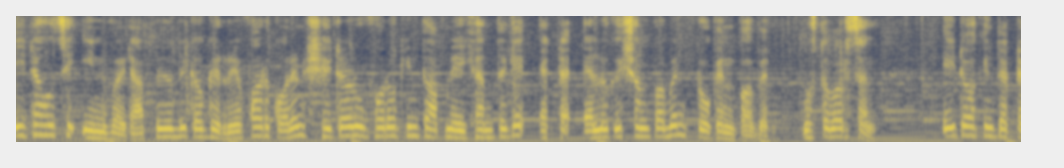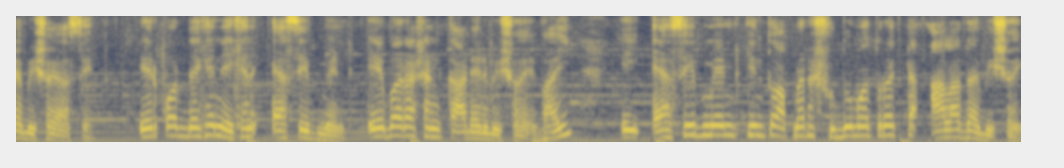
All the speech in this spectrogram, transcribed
এইটা হচ্ছে ইনভাইট আপনি যদি কাউকে রেফার করেন, সেটার উপরও কিন্তু আপনি এখান থেকে একটা অ্যালোকেশন পাবেন টোকেন পাবেন। বুঝতে পারছেন? এটাও কিন্তু একটা বিষয় আছে। এরপর দেখেন এখানে অ্যাসিভমেন্ট এবার আসেন কার্ডের বিষয়ে। ভাই, এই অ্যাসিভমেন্ট কিন্তু আপনার শুধুমাত্র একটা আলাদা বিষয়।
